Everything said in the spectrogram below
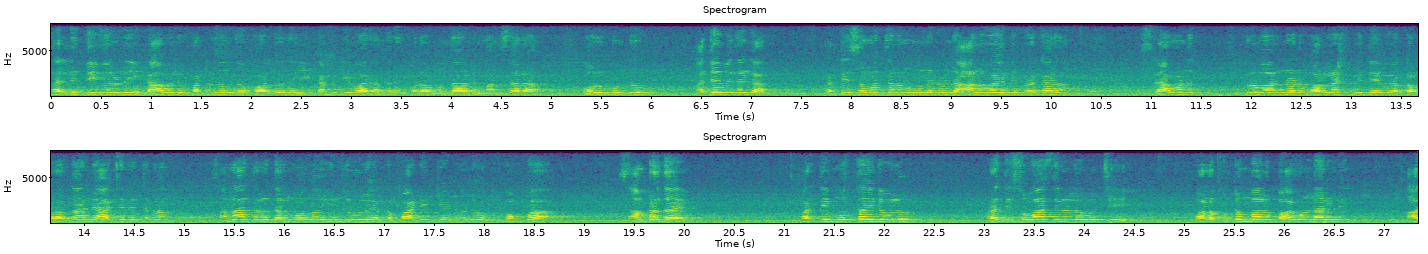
తల్లి దీవెనలు ఈ కావలి పట్టణంతో పాటు ఈ కమిటీ వారందరికీ కూడా ఉండాలని మనసారా కోరుకుంటూ అదేవిధంగా ప్రతి సంవత్సరం ఉన్నటువంటి ఆనవాయితీ ప్రకారం శ్రావణ శుక్రవారం నాడు వరలక్ష్మీ దేవి యొక్క వ్రతాన్ని ఆచరించడం సనాతన ధర్మంలో హిందువుల యొక్క పాటించేటువంటి ఒక గొప్ప సాంప్రదాయం. ప్రతి ముత్తైదువులు ప్రతి సువాసినులు వచ్చి వాళ్ళ కుటుంబాలు బాగుండాలని ఆ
